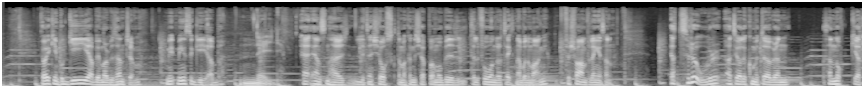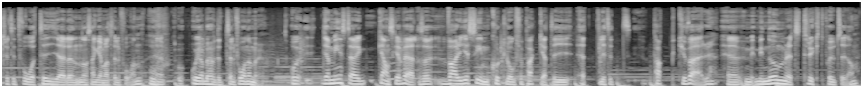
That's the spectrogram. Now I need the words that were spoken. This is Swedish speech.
Jag gick in på Geab i Marby centrum. Min- Minns du Geab? Nej. Eh, En sån här liten kiosk där man kunde köpa mobiltelefoner och teckna abonnemang. Försvann för länge sedan. Jag tror att jag hade kommit över en sån Nokia 3210 eller någon sån gammal telefon. Eh, och- jag behövde ett telefonnummer. Och jag minns det här ganska väl. Alltså, varje simkort låg förpackat i ett litet pappkuvert eh, med numret tryckt på utsidan.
